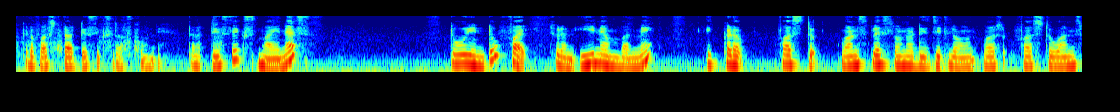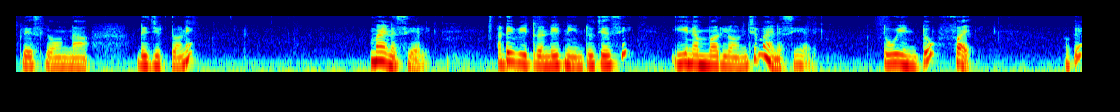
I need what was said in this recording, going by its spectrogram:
ఇక్కడ ఫస్ట్ థర్టీ సిక్స్ రాసుకోండి. Thirty six minus two into five. చూడండి ఈ నెంబర్ని ఇక్కడ ఫస్ట్ వన్స్ ప్లేస్లో ఉన్న డిజిట్లో ఫస్ట్ వన్స్ ప్లేస్లో ఉన్న డిజిట్తోని మైనస్ చేయాలి. అంటే వీటి రెండింటిని ఇంటూ చేసి ఈ నెంబర్లో నుంచి మైనస్ చేయాలి. Two into five okay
